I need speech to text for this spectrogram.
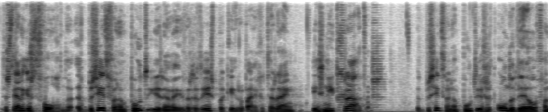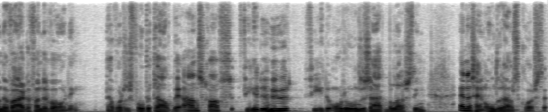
De stelling is het volgende. Het bezit van een poet, iedereen weet wat het is, parkeer op eigen terrein, is niet gratis. Het bezit van een poet is het onderdeel van de waarde van de woning. Daar wordt dus voor betaald bij aanschaf, via de huur, via de onroerende zaakbelasting en er zijn onderhoudskosten.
